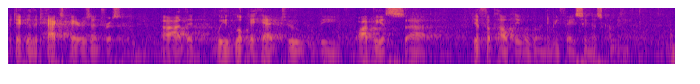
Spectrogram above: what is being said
particularly the taxpayers' interest, uh, that we look ahead to the obvious uh, difficulty we're going to be facing this coming year.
